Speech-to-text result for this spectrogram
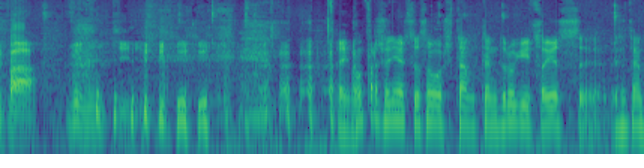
Dwa wyniki. Ej, mam wrażenie, że to są już tam ten drugi, co jest, że ten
